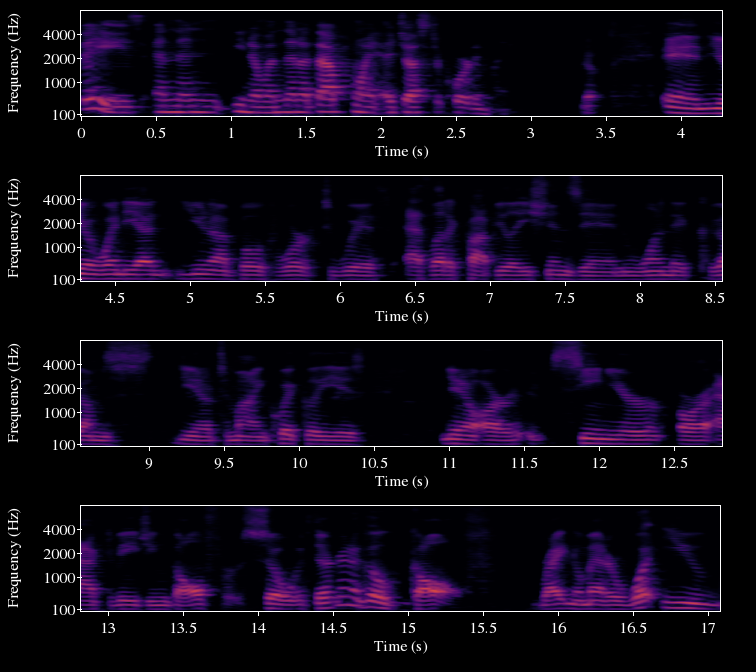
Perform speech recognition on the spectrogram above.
phase and then, you know, and then at that point adjust accordingly. And you know, Wendy, I, you and I both worked with athletic populations, and one that comes, you know, to mind quickly is, you know, our senior or our active aging golfers. So if they're going to go golf, right, no matter what you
